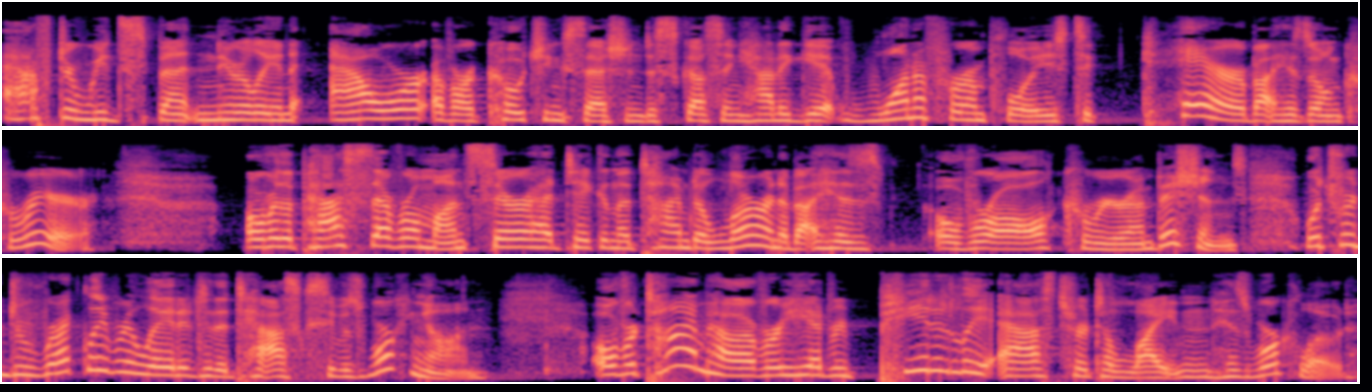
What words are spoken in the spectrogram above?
after we'd spent nearly an hour of our coaching session discussing how to get one of her employees to care about his own career. Over the past several months, Sarah had taken the time to learn about his overall career ambitions, which were directly related to the tasks he was working on. Over time, however, he had repeatedly asked her to lighten his workload.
